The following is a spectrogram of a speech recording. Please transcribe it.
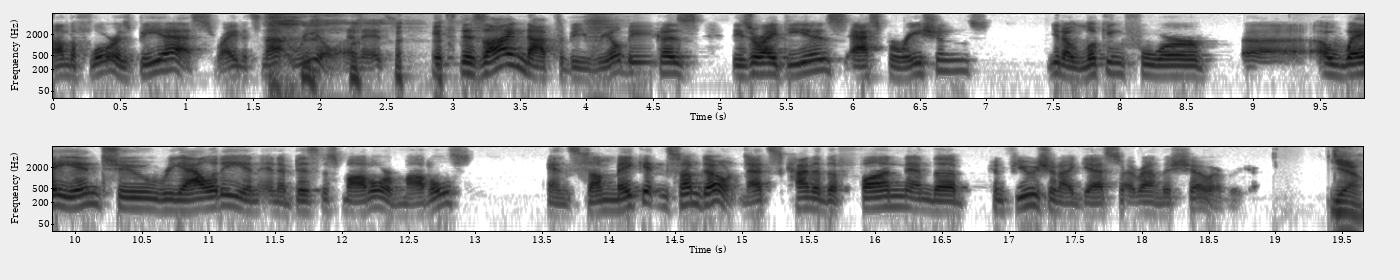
on the floor is BS, right? It's not real. and it's it's designed not to be real because these are ideas, aspirations, you know, looking for uh, a way into reality and, and a business model or models. And some make it and some don't. That's kind of the fun and the confusion, I guess, around the show every year. Yeah.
